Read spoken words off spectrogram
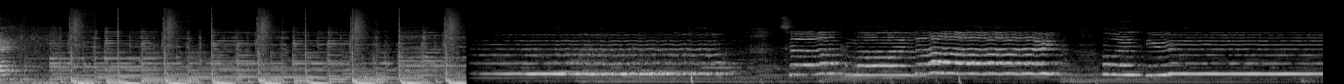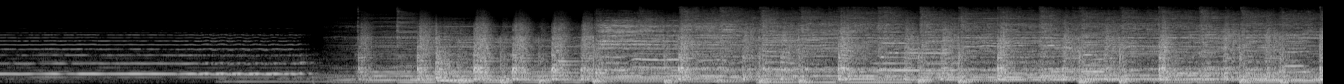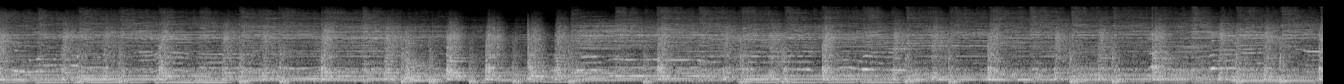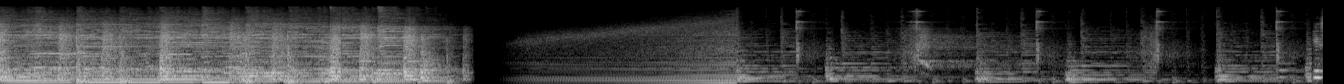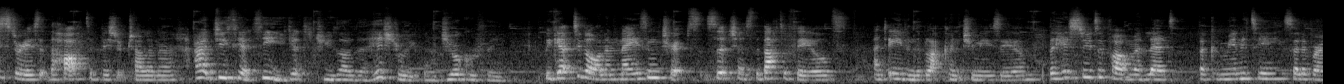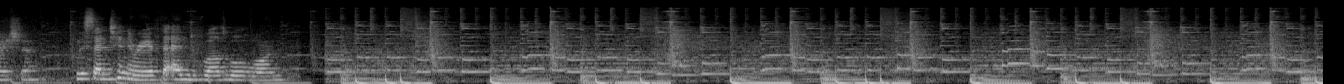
History is at the heart of Bishop Challoner. At GCSE, you get to choose either history or geography. We get to go on amazing trips such as the battlefields and even the Black Country Museum. The history department led a community celebration. The centenary of the end of World War One.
